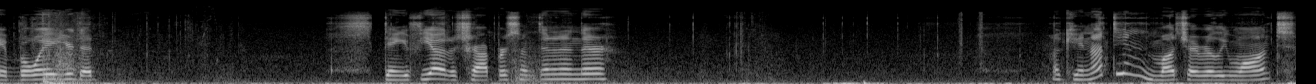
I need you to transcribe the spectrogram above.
Okay, boy, you're dead. Dang, if you had a trap or something in there. Okay, nothing much I really want.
